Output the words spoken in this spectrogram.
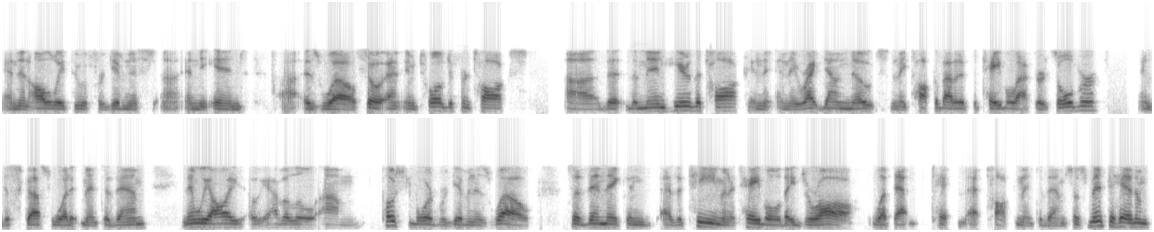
and then all the way through forgiveness uh, and the end uh, as well. So in 12 different talks, uh, the the men hear the talk and and they write down notes and they talk about it at the table after it's over and discuss what it meant to them. And then we always we have a little um, poster board we're given as well. So then they can, as a team and a table, they draw what that t- that talk meant to them. So it's meant to hit them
